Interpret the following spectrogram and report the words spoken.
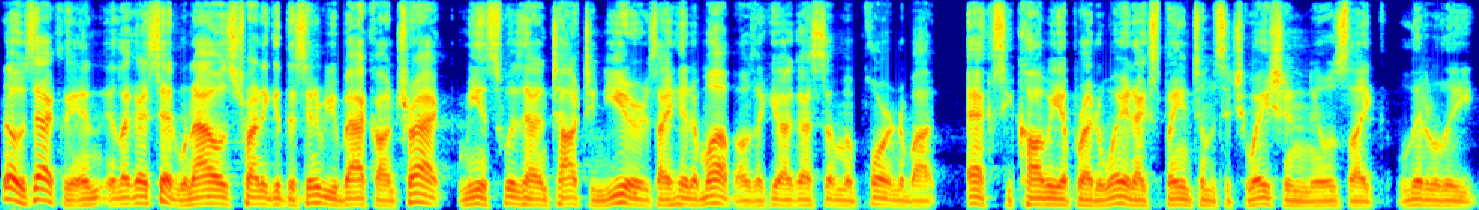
No, exactly. And, and like I said, when I was trying to get this interview back on track, me and Swizz hadn't talked in years. I hit him up. I was like, yo, I got something important about X. He called me up right away and I explained to him the situation. And it was like literally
